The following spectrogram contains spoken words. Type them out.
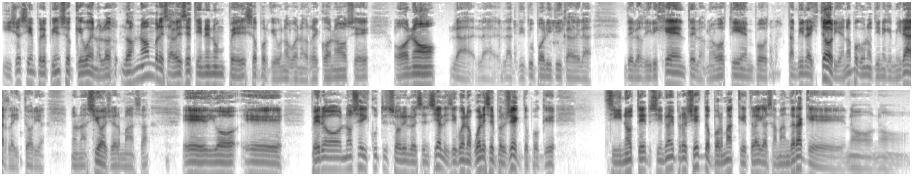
y yo siempre pienso que, bueno, los, los nombres a veces tienen un peso porque uno, bueno, reconoce o no la, la, la actitud política de la de los dirigentes, los nuevos tiempos, también la historia, ¿no? Porque uno tiene que mirar la historia. No nació ayer Massa. Eh, digo, eh, pero no se discute sobre lo esencial, decir, bueno, ¿cuál es el proyecto? Porque si no te, si no hay proyecto, por más que traigas a Mandrake, no, no,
